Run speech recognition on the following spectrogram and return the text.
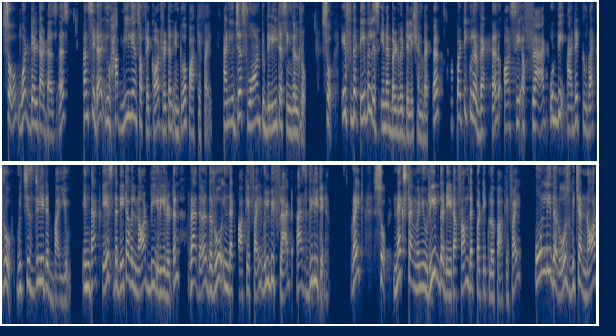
So what Delta does is consider you have millions of records written into a Parquet file and you just want to delete a single row. So if the table is enabled with deletion vector, a particular vector or say a flag would be added to that row which is deleted by you. In that case, the data will not be rewritten. Rather, the row in that Parquet file will be flagged as deleted right? So next time when you read the data from that particular Parquet file, only the rows which are not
